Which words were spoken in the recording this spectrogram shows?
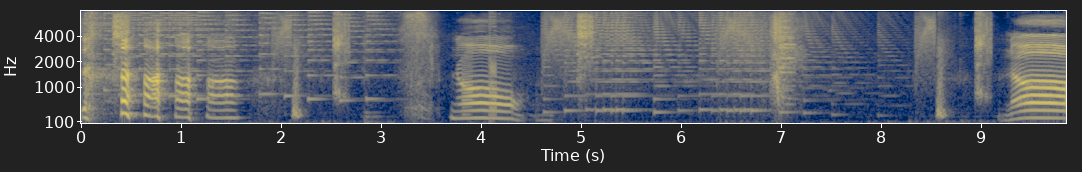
no. No.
